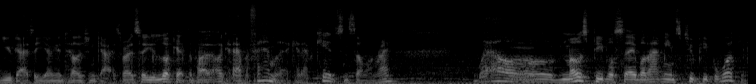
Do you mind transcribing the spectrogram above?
you guys are young, intelligent guys, right? So you look at the, po- I could have a family, I could have kids and so on, right? Well, most people say, well, that means two people working,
